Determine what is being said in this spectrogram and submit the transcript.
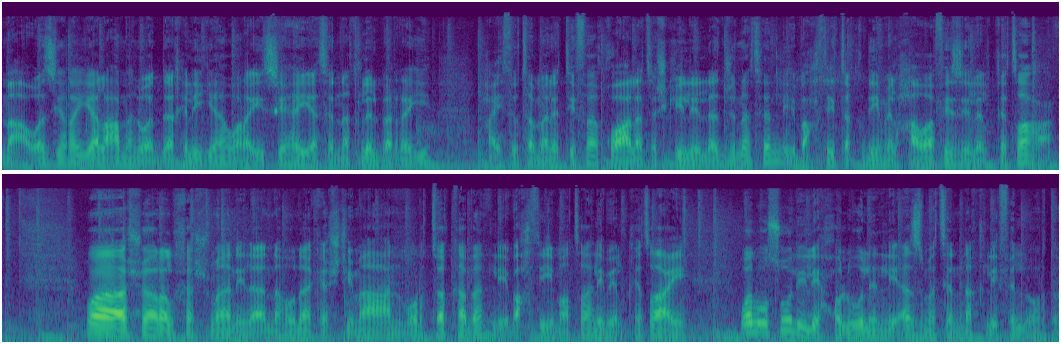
مع وزيري العمل والداخلية ورئيس هيئة النقل البري حيث تم الاتفاق على تشكيل لجنة لبحث تقديم الحوافز للقطاع. وأشار الخشمان إلى أن هناك اجتماعا مرتقبا لبحث مطالب القطاع والوصول لحلول لأزمة النقل في الأردن.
